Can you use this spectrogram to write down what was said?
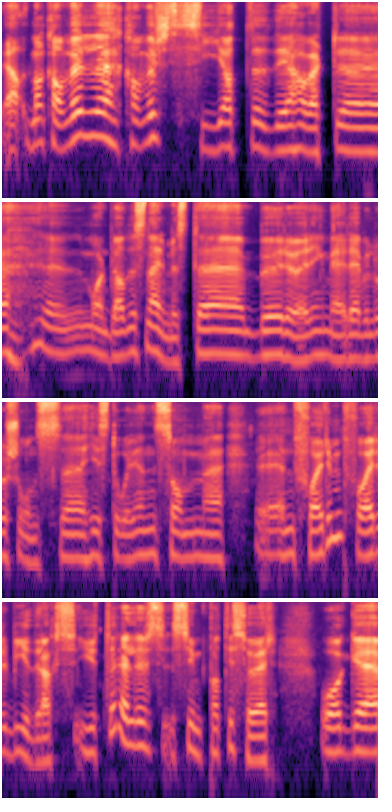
Ja, man kan vel, kan vel, si at det har vært eh, Morgenbladets nærmeste berøring med revolusjonshistorien som eh, en form for bidragsyter eller sympatisør. Og eh,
